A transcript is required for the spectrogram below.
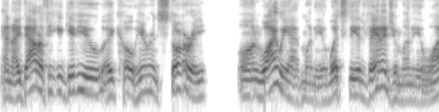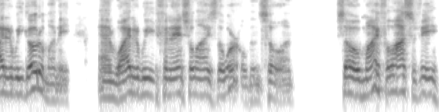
and I doubt if he could give you a coherent story on why we have money and what's the advantage of money and why did we go to money and why did we financialize the world and so on. So my philosophy,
